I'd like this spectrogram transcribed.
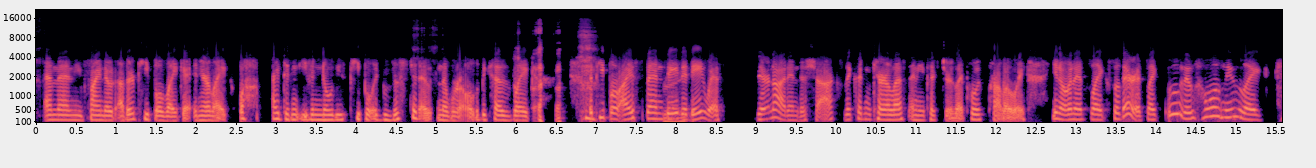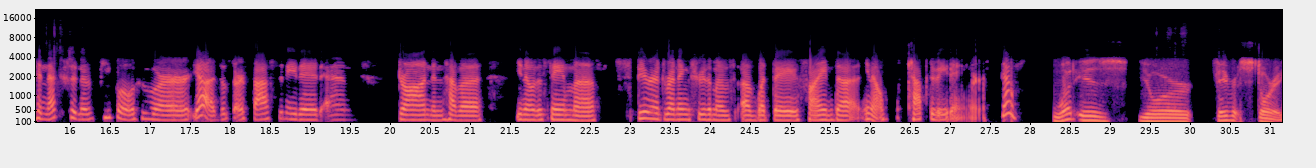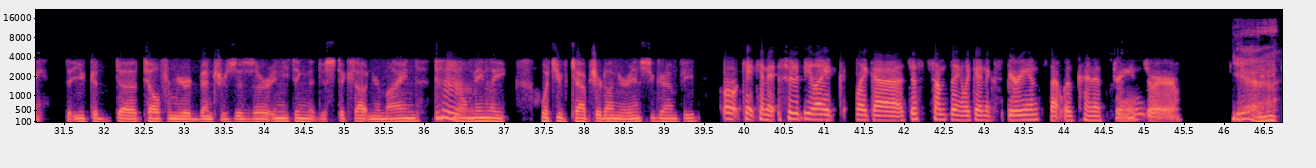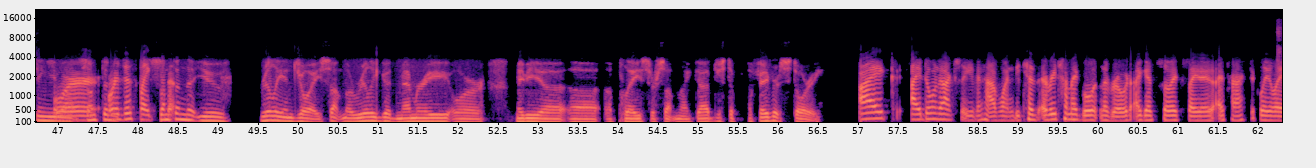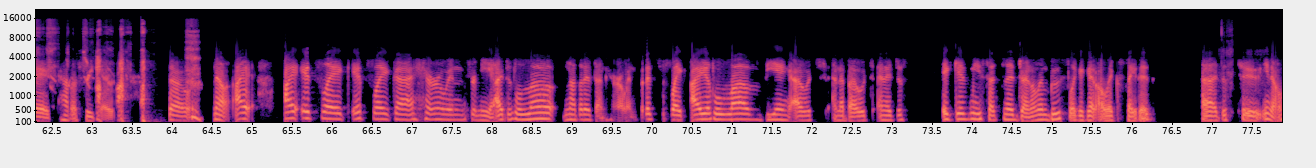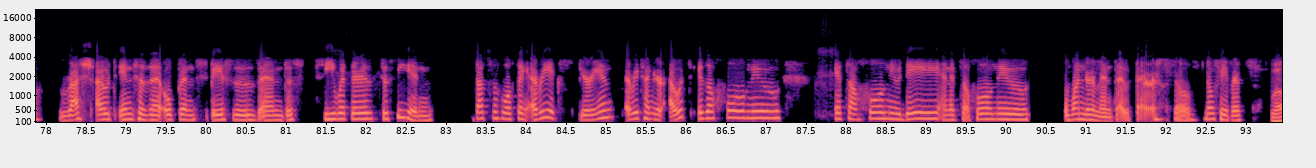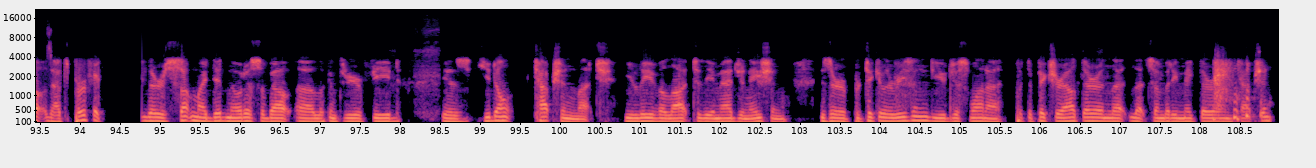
And then you find out other people like it, and you're like, oh, I didn't even know these people existed out in the world because like the people I spend day to day with, they're not into shacks. They couldn't care less any pictures I post probably, you know. And it's like so there, it's like, ooh, this whole new like connection of people who are yeah, just are fascinated and drawn and have a you know the same. Uh, spirit running through them of, of what they find, uh, you know, captivating. Or yeah, What is your favorite story that you could uh, tell from your adventures? Is there anything that just sticks out in your mind? you know, mainly what you've captured on your Instagram feed. Oh, okay, can it should it be like like a just something like an experience that was kind of strange or Yeah. Anything you or want, something, or just like something that you really enjoy, something a really good memory, or maybe a a, a place or something like that. Just a, a favorite story. i i don't actually even have one because every time I go out on the road, I get so excited. I practically like have a freak out. so no, I, I, it's like, it's like a heroin for me. I just love, not that I've done heroin, but it's just like, I just love being out and about and it just, it gives me such an adrenaline boost. Like I get all excited, uh, just to, you know, rush out into the open spaces and just see what there is to see. And that's the whole thing. Every experience, every time you're out, is a whole new. It's a whole new day, and it's a whole new wonderment out there. So no favorites. Well, that's perfect. There's something I did notice about uh, looking through your feed is you don't caption much. You leave a lot to the imagination. Is there a particular reason? Do you just want to put the picture out there and let let somebody make their own caption?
